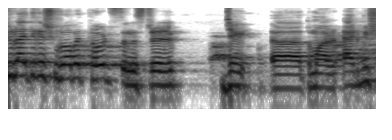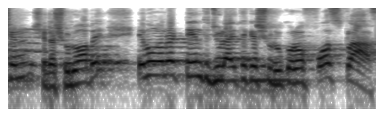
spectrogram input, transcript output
জুলাই থেকে শুরু হবে থার্ড সেমিস্টারের যে তোমার অ্যাডমিশন সেটা শুরু হবে। এবং আমরা টেন্থ জুলাই থেকে শুরু করব ফার্স্ট ক্লাস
